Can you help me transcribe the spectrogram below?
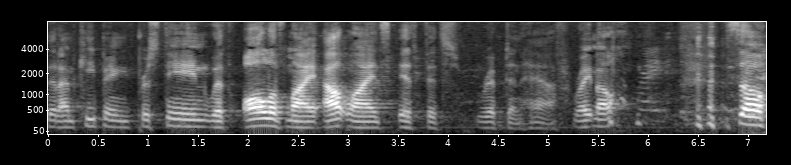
that I'm keeping pristine with all of my outlines if it's ripped in half. Right, Mel? Right. so,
